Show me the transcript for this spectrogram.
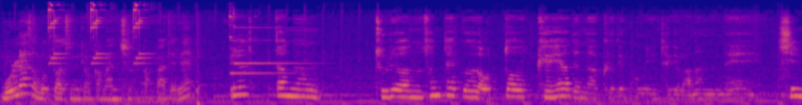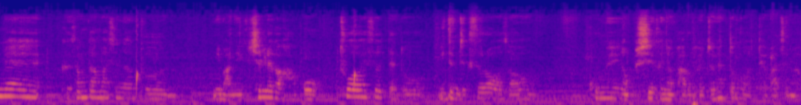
몰라서 못 도와주는 경우가 많죠. 아빠들은. 일단은 조련 선택을 어떻게 해야 되나 그게 고민이 되게 많았는데 심해 그 상담하시는 분이 많이 신뢰가 가고 투어 했을 때도 믿음직스러워서 고민 없이 그냥 바로 결정했던 것 같아요 마지막.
